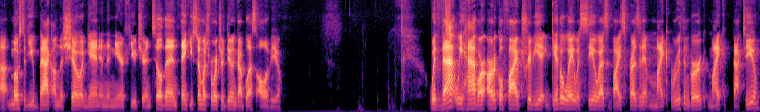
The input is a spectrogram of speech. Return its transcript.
uh, most of you back on the show again in the near future. Until then, thank you so much for what you're doing. God bless all of you. With that, we have our Article 5 trivia giveaway with COS Vice President Mike Ruthenberg. Mike, back to you.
